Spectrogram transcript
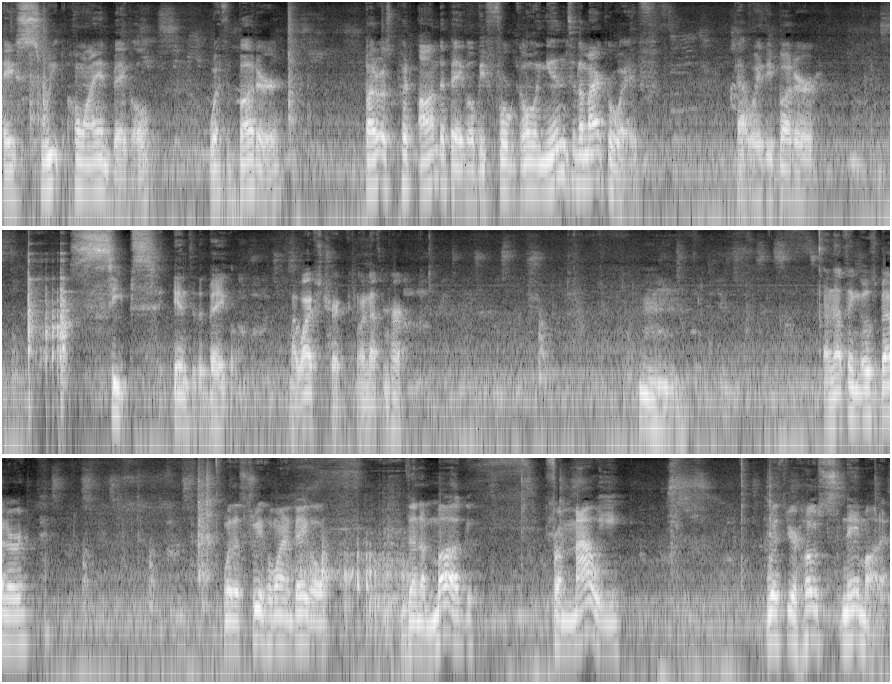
a sweet Hawaiian bagel with butter. Butter was put on the bagel before going into the microwave. That way the butter seeps into the bagel. My wife's trick, learned that from her. Hmm. And nothing goes better with a sweet Hawaiian bagel than a mug from Maui with your host's name on it.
